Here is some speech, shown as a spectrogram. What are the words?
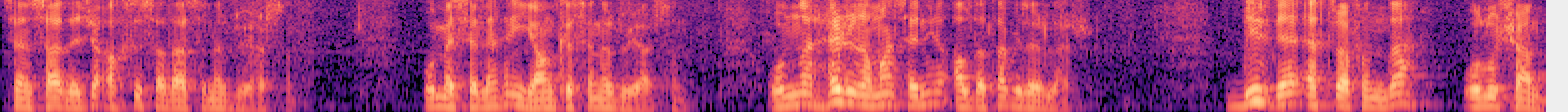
sen sadece aksi sadasını duyarsın. O meselenin yankısını duyarsın. Onlar her zaman seni aldatabilirler. Bir de etrafında oluşan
